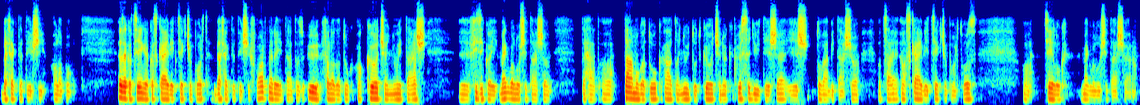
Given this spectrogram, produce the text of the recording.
befektetési alapok. Ezek a cégek a Skyway cégcsoport befektetési partnerei, tehát az ő feladatuk a kölcsönnyújtás fizikai megvalósítása, tehát a támogatók által nyújtott kölcsönök összegyűjtése és továbbítása a Skyway cégcsoporthoz a célok megvalósítására.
